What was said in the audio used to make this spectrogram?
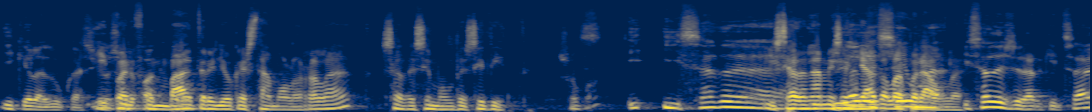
i que l'educació I per combatre allò que està molt arrelat, s'ha de ser molt decidit, suposo. I, i s'ha de... D'anar més enllà de la ser paraula. I s'ha de jerarquitzar,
